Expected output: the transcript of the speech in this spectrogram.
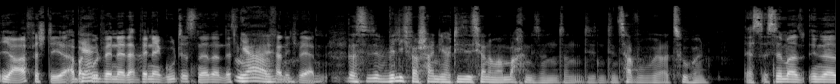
Ja, verstehe. Aber Ja. gut, wenn er, wenn er gut ist, ne, dann ist Ja, kann nicht wert. Das will ich wahrscheinlich auch dieses Jahr nochmal machen, diesen, diesen, den Subwoofer dazu holen. Das ist immer, in der,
